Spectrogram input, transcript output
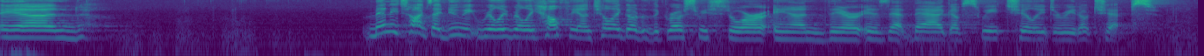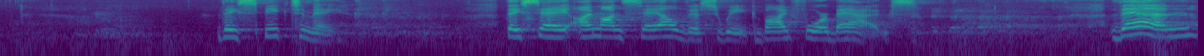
And many times I do eat really, really healthy until I go to the grocery store and there is that bag of sweet chili Dorito chips. They speak to me. They say, I'm on sale this week, buy four bags. then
